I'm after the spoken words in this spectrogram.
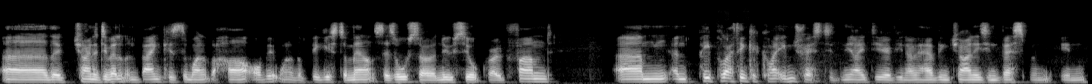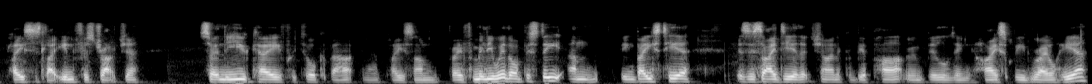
Uh, the China Development Bank is the one at the heart of it, one of the biggest amounts. There's also a new Silk Road Fund, um, and people I think are quite interested in the idea of you know having Chinese investment in places like infrastructure. So in the UK, if we talk about you know, a place I'm very familiar with, obviously, um, being based here, is this idea that China could be a partner in building high-speed rail here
